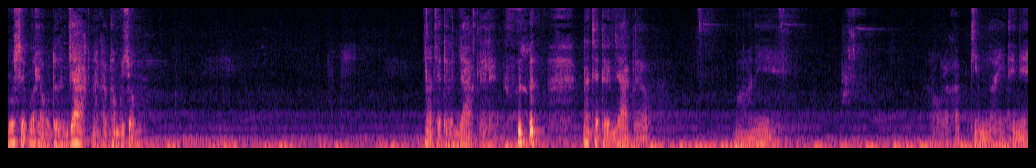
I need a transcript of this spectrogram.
รู้สึกว่าเราเดินยากนะครับท่านผู้ชม น่าจะเดินยากเลยแหละ น่าจะเดินยากแล้ว มานี่ เอาละครับ กินไหนทีนี้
